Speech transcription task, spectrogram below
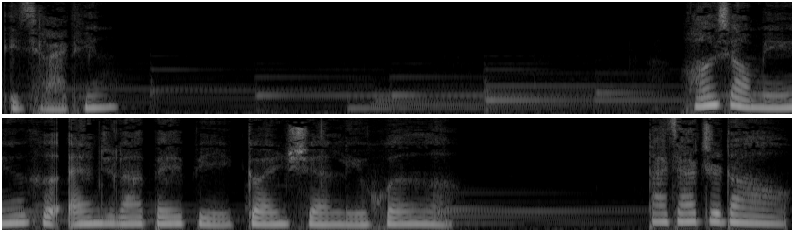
一起来听。黄晓明和 Angelababy 官宣离婚了。大家知道，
